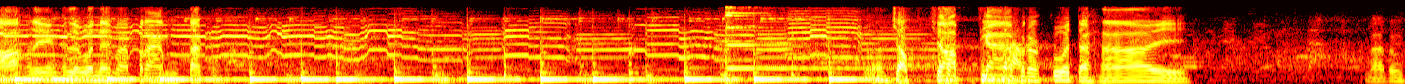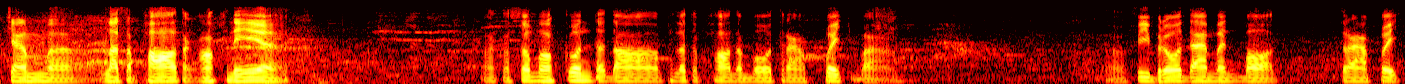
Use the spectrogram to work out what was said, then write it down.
អស់រៀងខ្លួនហើយមក5ទឹកចប់ចប់ទីការ5ប្រកួតទៅហើយ បាទរងចាំអឺលទ្ធផលទាំងអស់គ្នាបាទក៏សូមអរគុណទៅដល់ផលិតផលដំបូលត្រាពេជ្របាទអឺ Fibro Diamond Board ត្រាពេជ្រ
